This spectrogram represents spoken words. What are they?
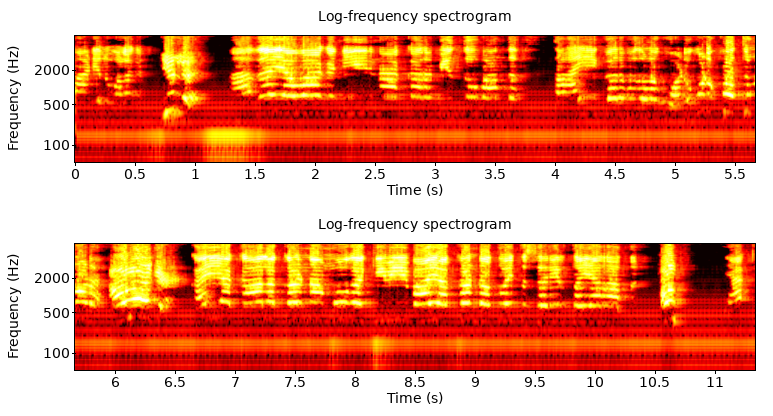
ಮಾಡಿಲ್ಲ ಒಳಗ. ಇಲ್ಲ. ಅದ ಯಾವಾಗ ನೀರಿನ ಆಕಾರ ಬಿದ್ದು ಬಂದ ತಾಯಿ ಗರ್ಭದೊಳಗೆ ಒಡಗುಡ್ಕೋತ ನೋಡ. ಅವಾಗ? ಕೈಯ ಕಾಲ ಕಣ್ಣ ಮೂಗ ಕಿವಿ ಬಾಯಿ ಅಕ್ಕಂಡ ಅದ್ವೈತ ಶರೀರ ತಯಾರಾತ. ಯಾಕ ಯಾಕ?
